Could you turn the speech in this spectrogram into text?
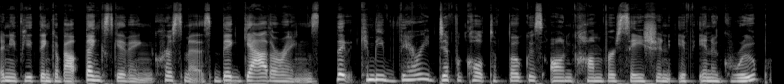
And if you think about Thanksgiving, Christmas, big gatherings, that can be very difficult to focus on conversation if in a group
